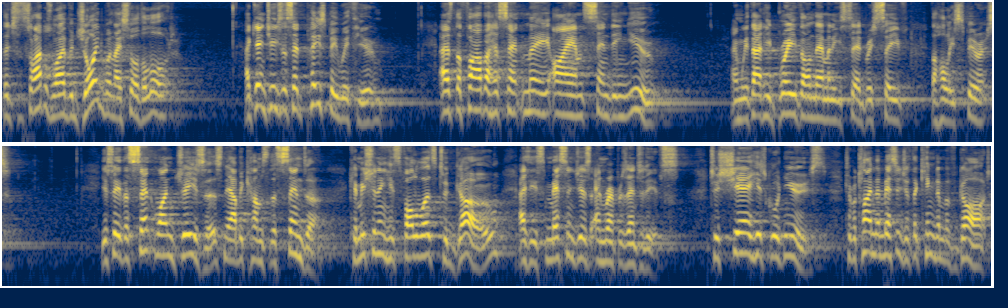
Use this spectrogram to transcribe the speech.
The disciples were overjoyed when they saw the Lord. Again, Jesus said, Peace be with you. As the Father has sent me, I am sending you. And with that, he breathed on them and he said, Receive the Holy Spirit. You see, the sent one, Jesus, now becomes the sender, commissioning his followers to go as his messengers and representatives, to share his good news, to proclaim the message of the kingdom of God,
